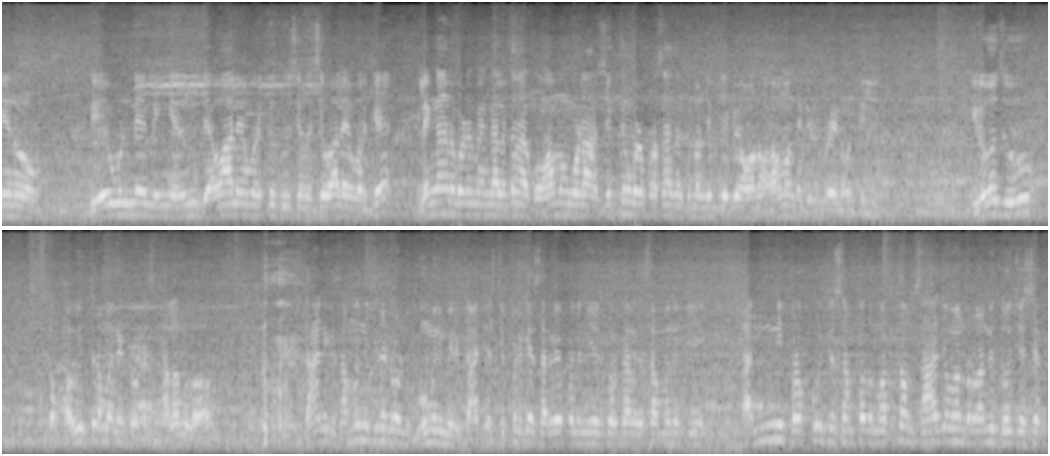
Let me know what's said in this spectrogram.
నేను దేవుణ్ణే మింగాను దేవాలయం వరకే చూసిన శివాలయం వరకే. లింగాన్ని కూడా మింగాలంటే నాకు హోమం కూడా శక్తిని కూడా ప్రసాదించమని చెప్పి చెప్పి హోమం హోమం దగ్గరికి పోయడం తెలియదు. ఈరోజు ఒక పవిత్రమైనటువంటి స్థలంలో దానికి సంబంధించినటువంటి భూమిని మీరు కాజేస్తే ఇప్పటికే సర్వేపల్లి నియోజకవర్గానికి సంబంధించి అన్ని ప్రకృతి సంపద మొత్తం సహజ వనరులు అన్ని దోచేశారు.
